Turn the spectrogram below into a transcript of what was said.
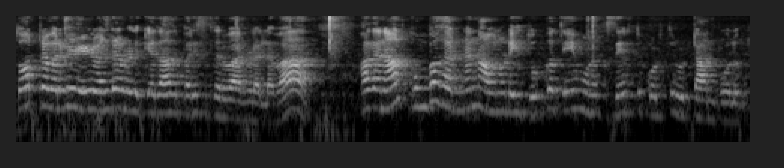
தோற்றவர்கள் வென்றவர்களுக்கு ஏதாவது பரிசு தருவார்கள் அல்லவா? அதனால் கும்பகர்ணன் அவனுடைய தூக்கத்தையும் உனக்கு சேர்த்து கொடுத்து விட்டான் போலும்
